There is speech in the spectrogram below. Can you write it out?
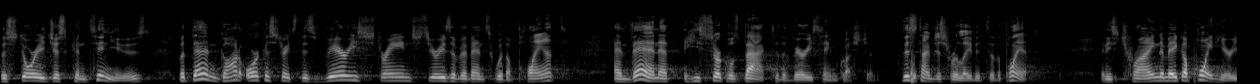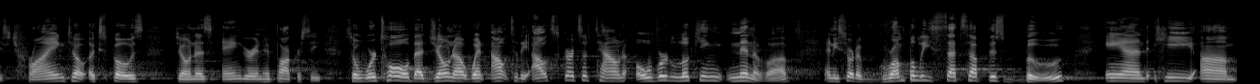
The story just continues. But then God orchestrates this very strange series of events with a plant. And then he circles back to the very same question, this time just related to the plant. And he's trying to make a point here. He's trying to expose Jonah's anger and hypocrisy. So we're told that Jonah went out to the outskirts of town overlooking Nineveh, and he sort of grumpily sets up this booth, and he um,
